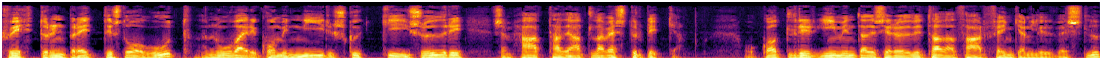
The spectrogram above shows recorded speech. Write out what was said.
Kvitturinn breytist og út að nú væri komið nýri skuggi í söðri sem hataði alla vesturbyggja og Godlir ímyndaði sér auðvitað að þar fengjan lið veslu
